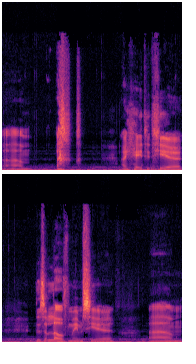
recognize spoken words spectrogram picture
Um, I hate it here. There's a lot of memes here. Um,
